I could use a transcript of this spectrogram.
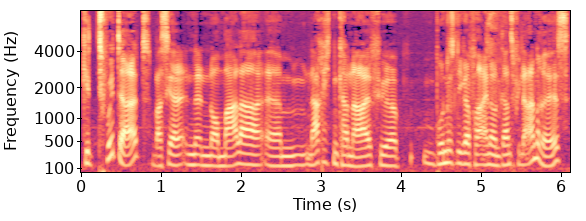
getwittert, was ja ein normaler ähm, Nachrichtenkanal für Bundesliga-Vereine und ganz viele andere ist.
